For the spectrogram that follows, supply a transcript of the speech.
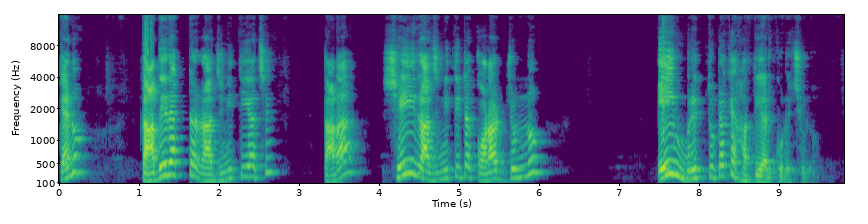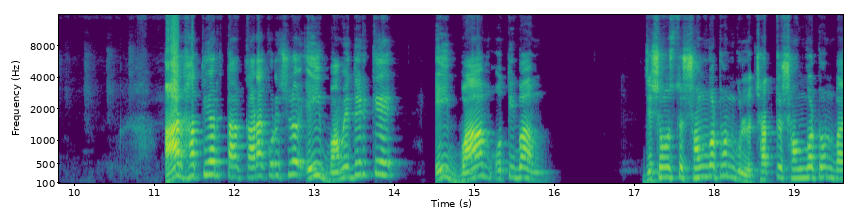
কেন? তাদের একটা রাজনীতি আছে, তারা সেই রাজনীতিটা করার জন্য এই মৃত্যুটাকে হাতিয়ার করেছিল। আর হাতিয়ার তা কারা করেছিল? এই বামেদেরকে, এই বাম অতিবাম যে সমস্ত সংগঠনগুলো, ছাত্র সংগঠন বা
